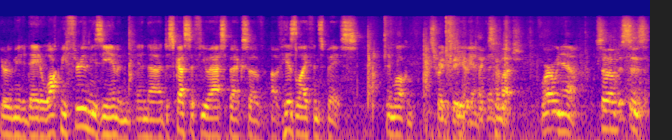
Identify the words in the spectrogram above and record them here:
Here with me today to walk me through the museum and, and uh, discuss a few aspects of, of his life in space. Tim, welcome. It's great to be here. again. Thank you so much. Where are we now? So this is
